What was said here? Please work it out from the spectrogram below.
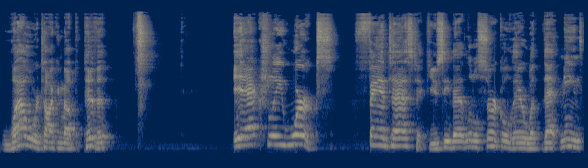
While we're talking about the pivot, it actually works. Fantastic. You see that little circle there? What that means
